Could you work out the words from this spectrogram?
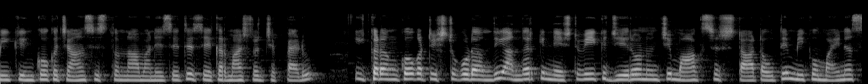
మీకు ఇంకొక ఛాన్స్ ఇస్తున్నాం అనేసి అయితే శేఖర్ మాస్టర్ చెప్పాడు. ఇక్కడ ఇంకొక టెస్ట్ కూడా ఉంది. అందరికీ నెక్స్ట్ వీక్ జీరో నుంచి మార్క్స్ స్టార్ట్ అవుతాయి మీకు మైనస్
